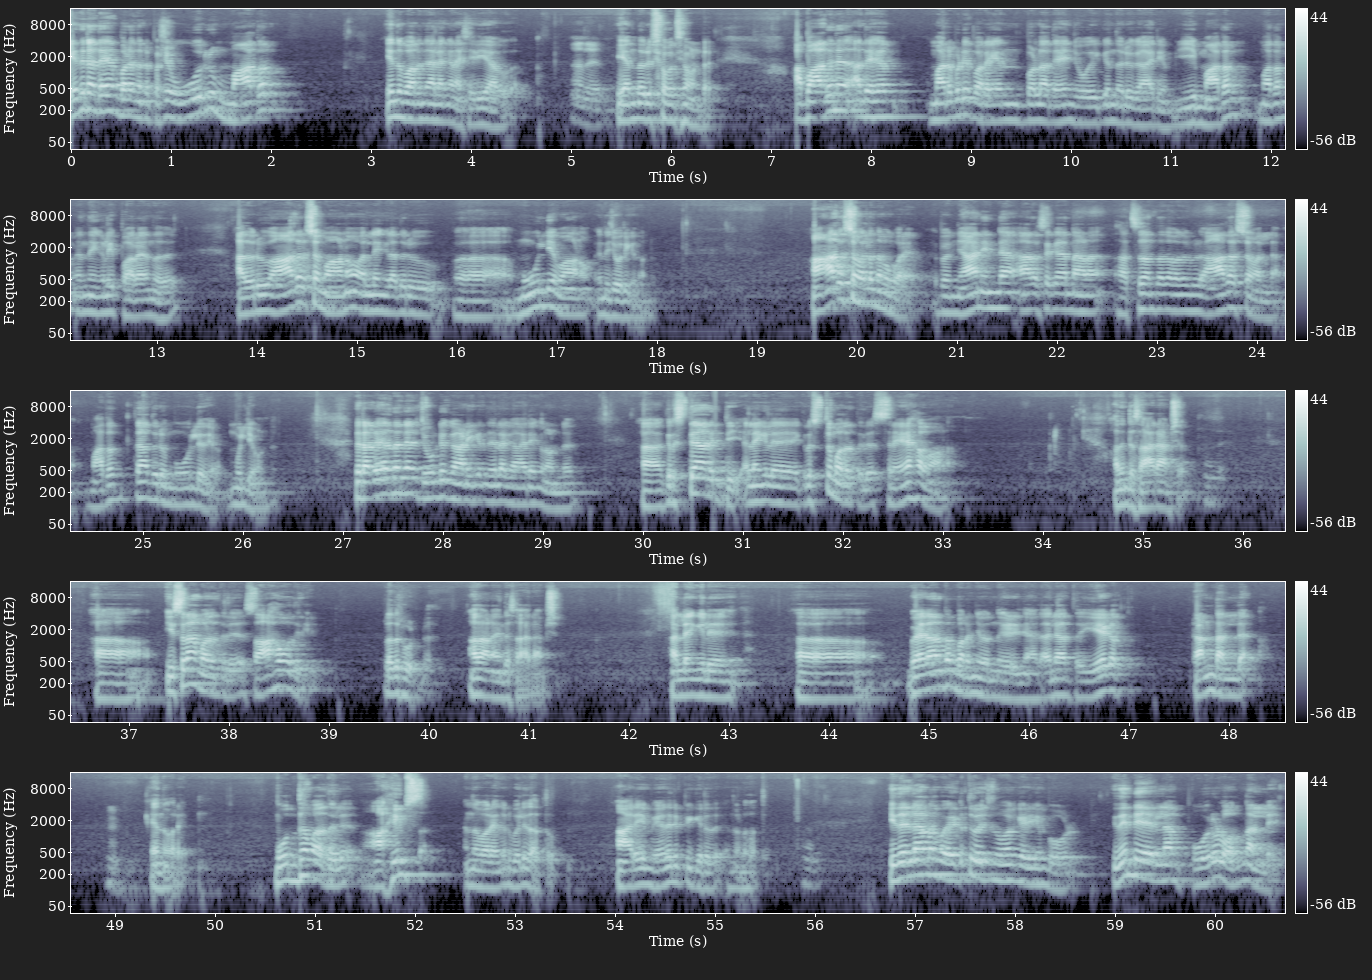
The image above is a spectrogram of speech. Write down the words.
എന്നിട്ട് അദ്ദേഹം പറയുന്നുണ്ട് പക്ഷേ ഒരു മതം എന്ന് പറഞ്ഞാൽ എങ്ങനെ ശരിയാവുക? എന്നൊരു ചോദ്യമുണ്ട്. അപ്പോൾ അതിന് അദ്ദേഹം മറുപടി പറയുമ്പോൾ അദ്ദേഹം ചോദിക്കുന്ന ഒരു കാര്യം ഈ മതം മതം എന്ന് നിങ്ങൾ ഈ പറയുന്നത് അതൊരു ആദർശമാണോ അല്ലെങ്കിൽ അതൊരു മൂല്യമാണോ? എന്ന് ചോദിക്കുന്നുണ്ട്. ആദർശമല്ലെന്ന് നമുക്ക് പറയാം. ഇപ്പം ഞാൻ ഇന്ന ആദർശക്കാരനാണ് സത്യസന്ധത ആദർശമല്ല. മതത്തിന് അതൊരു മൂല്യമുണ്ട്. എന്നിട്ട് അദ്ദേഹം തന്നെ ചൂണ്ടിക്കാണിക്കുന്ന ചില കാര്യങ്ങളുണ്ട്. ക്രിസ്ത്യാനിറ്റി അല്ലെങ്കിൽ ക്രിസ്തു മതത്തിൽ സ്നേഹമാണ് അതിന്റെ സാരാംശം. ഇസ്ലാം മതത്തിൽ സാഹോദര്യം ബ്രദർഹുഡ് അതാണ് അതിന്റെ സാരാംശം. അല്ലെങ്കിൽ വേദാന്തം പറഞ്ഞു വന്നു കഴിഞ്ഞാൽ അതിനകത്ത് ഏകത്വം രണ്ടല്ല. എന്ന് പറയും. ബുദ്ധമതത്തിൽ അഹിംസ എന്ന് പറയുന്ന ഒരു വലിയ തത്വം. ആരെയും വേദനിപ്പിക്കരുത് എന്നുള്ള തത്വം. ഇതെല്ലാം കൂടെ എടുത്തു വെച്ച് നോക്കി കഴിയുമ്പോൾ ഇതിന്റെ എല്ലാം പൊരുൾ ഒന്നല്ലേ?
